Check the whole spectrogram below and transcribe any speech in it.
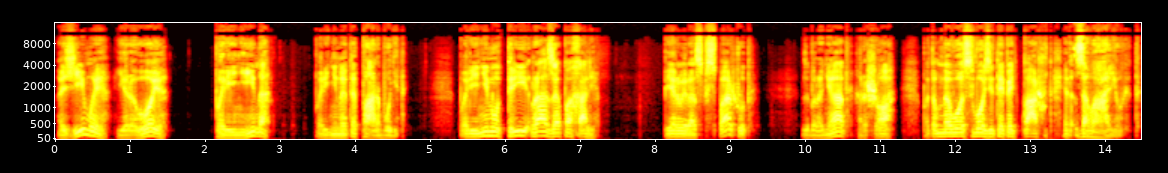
Озимое, яровое, паренина. Паренина — это пар будет. Паренину три раза пахали. Первый раз вспашут, Забронят — хорошо. Потом навоз возят и опять пашут. Это заваливают.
